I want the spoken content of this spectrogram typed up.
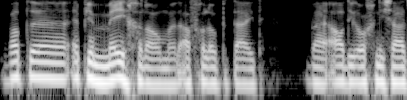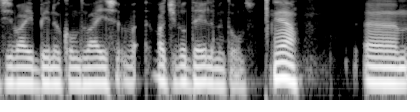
wat eh, heb je meegenomen de afgelopen tijd bij al die organisaties waar je binnenkomt, waar je, wat je wilt delen met ons? Ja, ehm,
